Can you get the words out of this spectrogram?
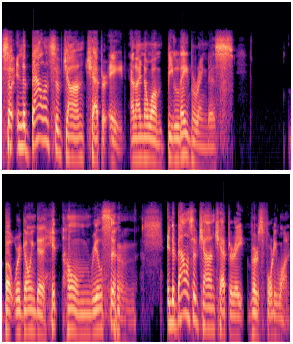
So, in the balance of John chapter 8, and I know I'm belaboring this, but we're going to hit home real soon. In the balance of John chapter 8, verse 41.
